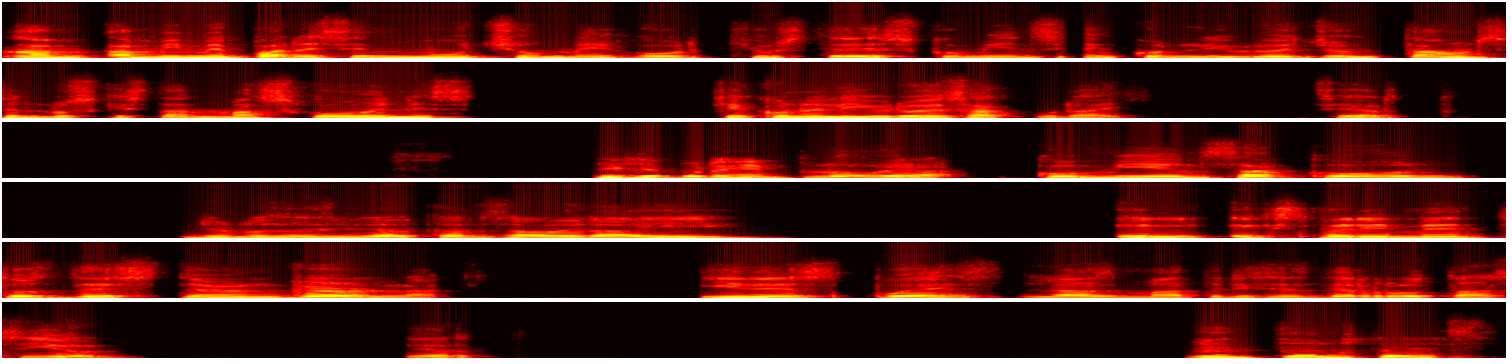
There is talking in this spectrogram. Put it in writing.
a, a, mí me parece mucho mejor que ustedes comiencen con el libro de John Townsend, los que están más jóvenes, que con el libro de Sakurai, ¿cierto? Dice, por ejemplo, vea, comienza con, yo no sé si se alcanza a ver ahí, el experimentos de Stern-Gerlach y después las matrices de rotación, ¿cierto? Entonces,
